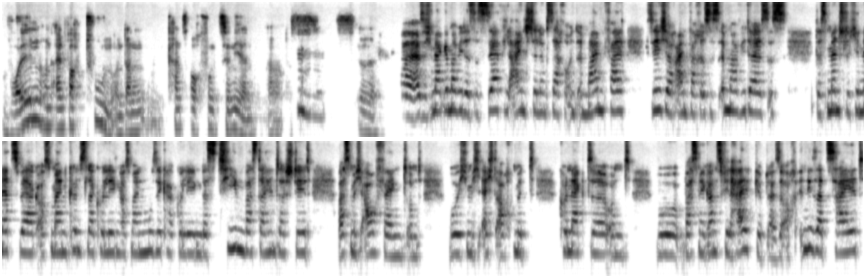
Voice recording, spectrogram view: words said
wollen und einfach tun und dann kann es auch funktionieren. Ja, das mhm. ist irre. Also ich merke immer wieder, es ist sehr viel Einstellungssache und in meinem Fall sehe ich auch einfach, es ist immer wieder, es ist das menschliche Netzwerk aus meinen Künstlerkollegen, aus meinen Musikerkollegen, das Team, was dahinter steht, was mich auffängt und wo ich mich echt auch mit connecte und wo, was mir ganz viel Halt gibt. Also auch in dieser Zeit,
